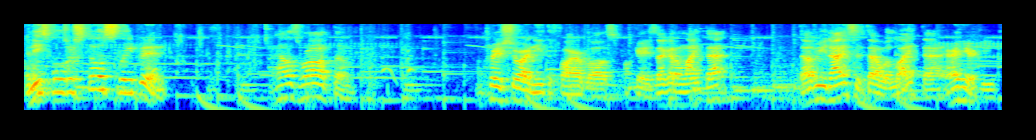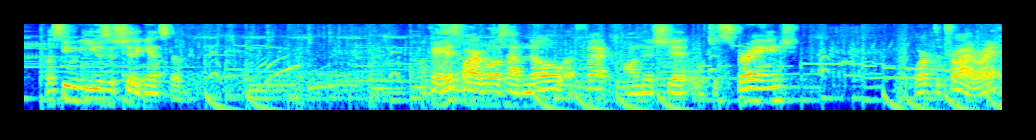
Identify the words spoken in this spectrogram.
And these fools are still sleeping. What the hell's wrong with them? I'm pretty sure I need the fireballs. Okay, is that gonna like that? That would be nice if that would like that. Right here, dude. Let's see if we can use this shit against them. Okay, his fireballs have no effect on this shit, which is strange. Worth the try, right?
